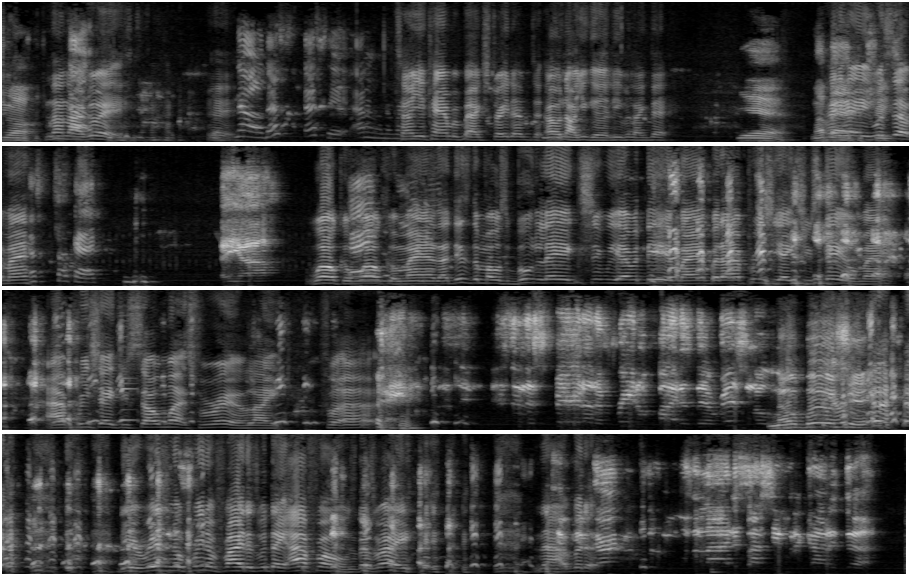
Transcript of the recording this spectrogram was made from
to cut you off. No, no, go ahead. yeah. No, that's that's it. I don't want to. Turn your camera back straight up. To, oh no, you good. Leave it like that. Yeah, my bad. Hey, hey what's up, man? That's okay. hey y'all. Welcome, hey, welcome, man. This is the most bootleg shit we ever did, man. But I appreciate you still, man. I appreciate you so much for real. Like for uh No bullshit. the original freedom fighters with their iPhones. That's right. nah, but. Uh,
